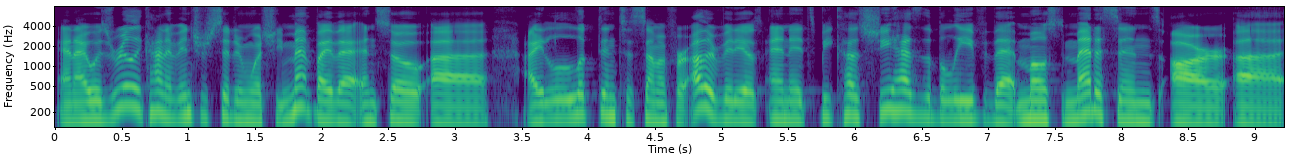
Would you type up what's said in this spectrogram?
and I was really kind of interested in what she meant by that. And so uh, I looked into some of her other videos, and it's because she has the belief that most medicines are uh,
